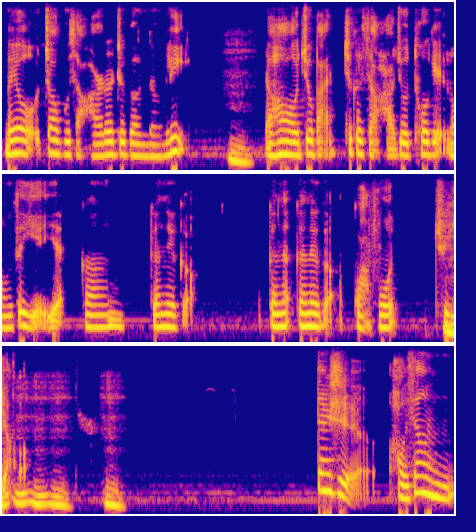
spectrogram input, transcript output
没有照顾小孩的这个能力，嗯然后就把这个小孩就托给聋子爷爷跟跟那个跟那跟那个寡妇去养了。嗯嗯嗯但是好像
